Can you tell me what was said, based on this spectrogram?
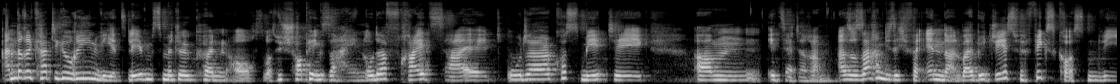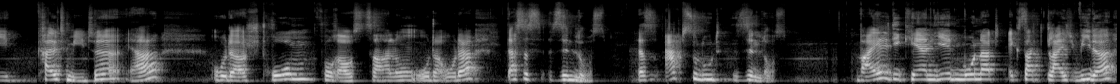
Andere Kategorien wie jetzt Lebensmittel können auch sowas wie Shopping sein oder Freizeit oder Kosmetik, ähm, etc. Also Sachen, die sich verändern, weil Budgets für Fixkosten wie Kaltmiete, ja, oder Stromvorauszahlung oder oder, das ist sinnlos. Das ist absolut sinnlos. Weil die kehren jeden Monat exakt gleich wieder.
